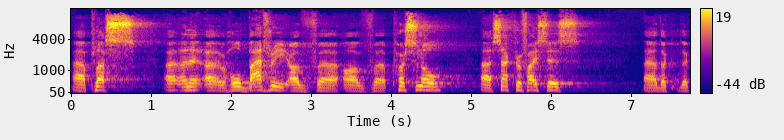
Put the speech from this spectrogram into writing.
plus uh, a, a, whole battery of, uh, of uh, personal sacrifices. The, the,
